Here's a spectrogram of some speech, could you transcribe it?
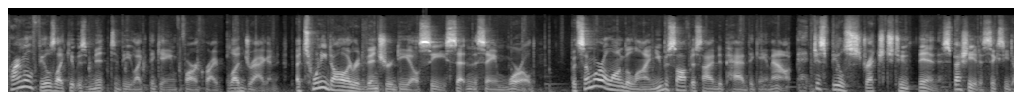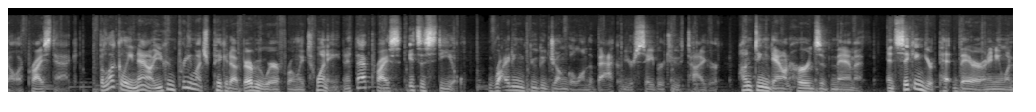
Primal feels like it was meant to be like the game Far Cry Blood Dragon, a $20 adventure DLC set in the same world, but somewhere along the line, Ubisoft decided to pad the game out, and it just feels stretched too thin, especially at a $60 price tag. But luckily now, you can pretty much pick it up everywhere for only 20, and at that price, it's a steal. Riding through the jungle on the back of your saber-toothed tiger, hunting down herds of mammoth, and sicking your pet bear on anyone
